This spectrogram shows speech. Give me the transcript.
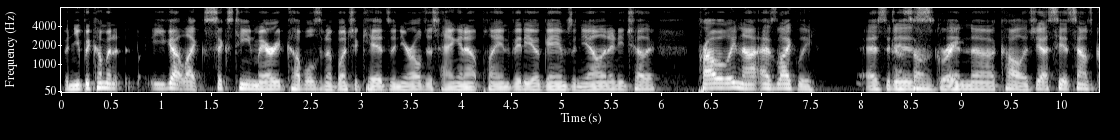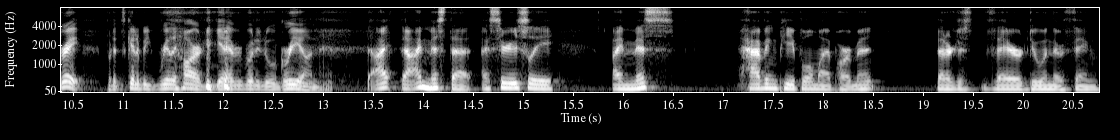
when you become an you got like 16 married couples and a bunch of kids and you're all just hanging out playing video games and yelling at each other probably not as likely as it That is great. in uh, college. Yeah see it sounds great but it's going to be really hard to get everybody to agree on that I I miss that. I seriously, I miss having people in my apartment that are just there doing their thing.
